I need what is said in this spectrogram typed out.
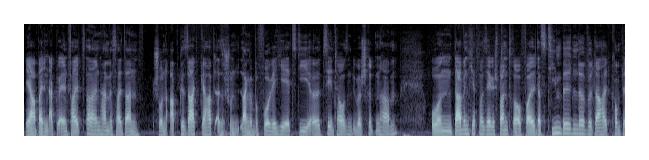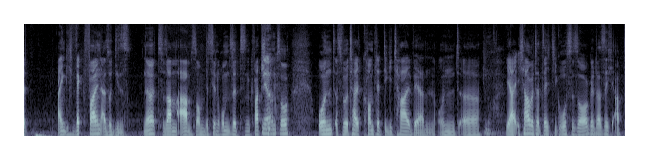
ja, bei den aktuellen Fallzahlen haben wir es halt dann schon abgesagt gehabt, also schon lange bevor wir hier jetzt die äh, 10.000 überschritten haben. Und da bin ich jetzt mal sehr gespannt drauf, weil das Teambildende wird da halt komplett eigentlich wegfallen. Also dieses, ne, zusammen abends noch ein bisschen rumsitzen, quatschen ja. und so und es wird halt komplett digital werden. Und äh, ja, ich habe tatsächlich die große Sorge, dass ich ab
